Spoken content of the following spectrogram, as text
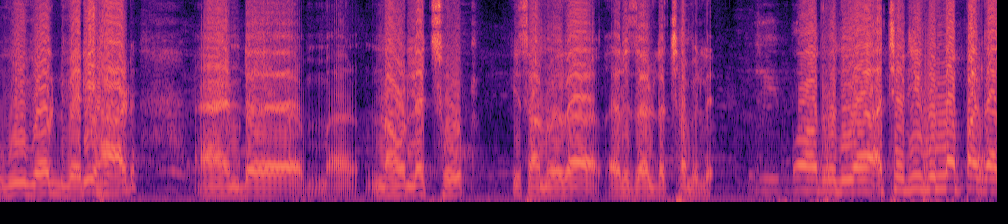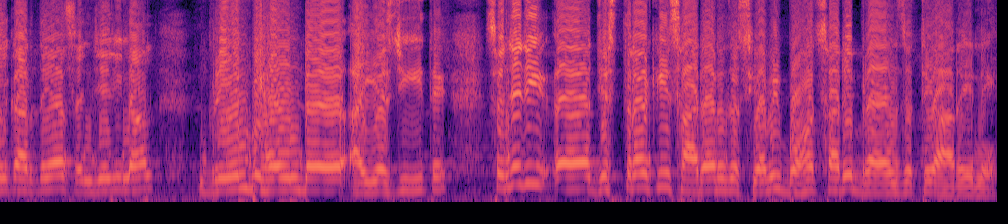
we worked very hard and now let's hope ਕਿ ਸਾਨੂੰ ਇਹਦਾ ਰਿਜ਼ਲਟ ਅੱਛਾ ਮਿਲੇ ਜੀ ਬਹੁਤ ਵਧੀਆ। ਅੱਛਾ ਜੀ ਹੁਣ ਆਪਾਂ ਗੱਲ ਕਰਦੇ ਹਾਂ ਸੰਜੇ ਜੀ ਨਾਲ ਬ੍ਰੇਨ ਬਿਹਾਈਂਡ ਆਈਐਸਜੀ ਤੇ। ਸੰਜੇ ਜੀ ਅਹ, ਜਿਸ ਤਰ੍ਹਾਂ ਕਿ ਸਾਰਿਆਂ ਨੇ ਦੱਸਿਆ ਵੀ ਬਹੁਤ ਸਾਰੇ ਬ੍ਰਾਂਡਸ ਇੱਥੇ ਆ ਰਹੇ ਨੇ।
